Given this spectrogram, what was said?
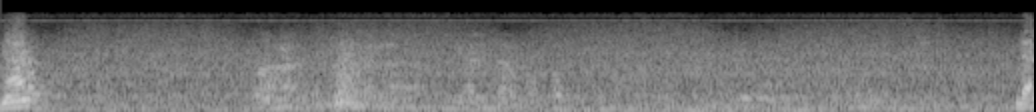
نعم لا.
